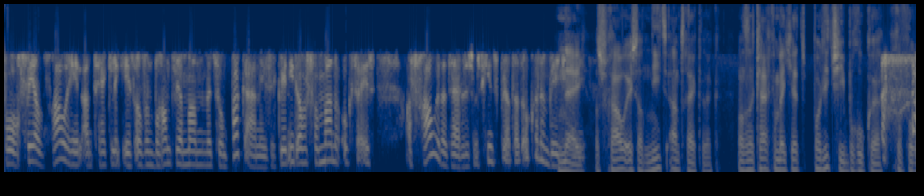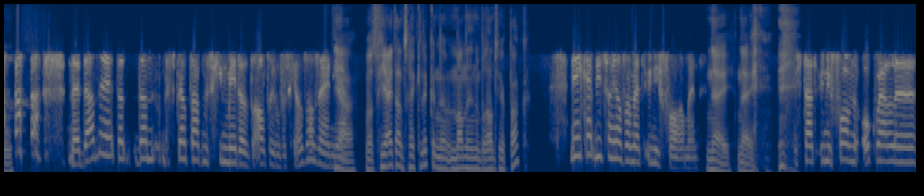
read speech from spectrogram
voor veel vrouwen heel aantrekkelijk is... of een brandweerman met zo'n pak aan is. Ik weet niet of het voor mannen ook zo is als vrouwen dat hebben. Dus misschien speelt dat ook wel een beetje Nee, mee. als vrouw is dat niet aantrekkelijk. Want dan krijg ik een beetje het politiebroeken gevoel. nee, dan, eh, dan, dan speelt dat misschien mee dat het altijd een verschil zal zijn. Ja. ja. Wat vind jij het aantrekkelijk, een man in een brandweerpak? Nee, ik heb niet zo heel veel met uniformen. Nee, nee. Er staat uniform ook wel uh,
